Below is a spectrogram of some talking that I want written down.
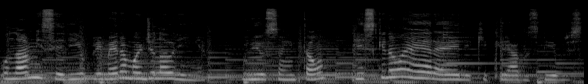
O nome seria O Primeiro Amor de Laurinha. Wilson, então, disse que não era ele que criava os livros,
